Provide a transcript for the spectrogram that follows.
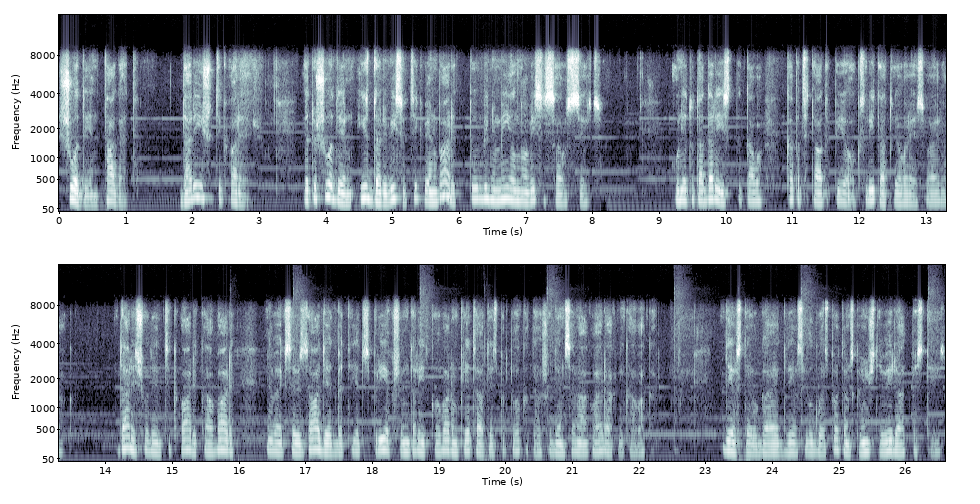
Šodien, tagad, darīšu, cik varēšu. Ja tu šodien izdari visu, cik vien vari, tu viņu mīli no visas savas sirds. Un ja tu tā darīsi, tad tava kapacitāte pieaugs, rītā tu jau varēsi vairāk. Dari šodien, cik vari, kā vari, nevajag sevi zāģēt, bet iet uz priekšu un darīt, ko var un priecāties par to, ka tev šodien sanāk vairāk nekā vakar. Dievs tevi gaida, Dievs ilgojas, protams, ka viņš tevi ir atpestījis,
